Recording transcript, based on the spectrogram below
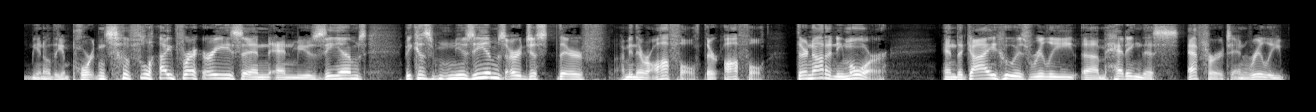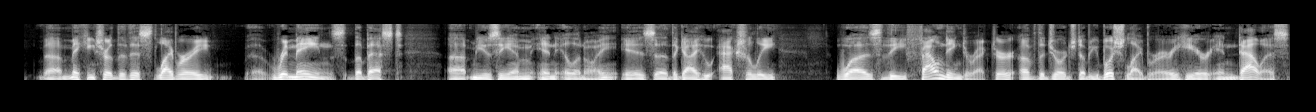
you know the importance of libraries and and museums because museums are just they're I mean they're awful they're awful they're not anymore and the guy who is really um, heading this effort and really uh, making sure that this library uh, remains the best uh, museum in Illinois is uh, the guy who actually was the founding director of the George W. Bush Library here in Dallas,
